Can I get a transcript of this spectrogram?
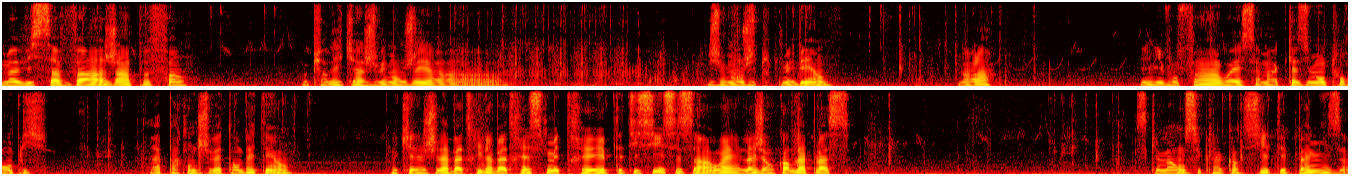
Ma vie, ça va. J'ai un peu faim. Au pire des cas, je vais manger... Euh... Je vais manger toutes mes baies, hein. Voilà. Et niveau fin, ouais, ça m'a quasiment tout rempli. Par contre, je vais être embêté, hein. Ok, là, j'ai la batterie. La batterie, elle se mettrait peut-être ici, c'est ça? Ouais, là, j'ai encore de la place. Ce qui est marrant, c'est que la corde s'y était pas mise.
